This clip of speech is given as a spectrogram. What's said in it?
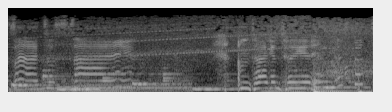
side to side. I'm talking to you in the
